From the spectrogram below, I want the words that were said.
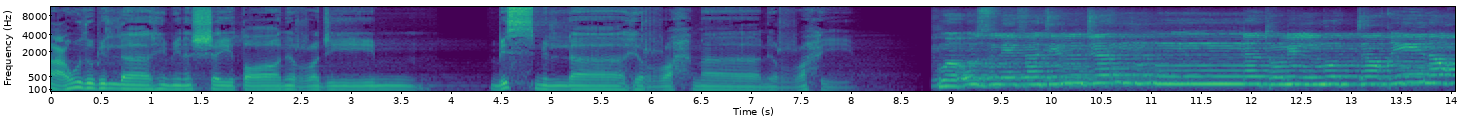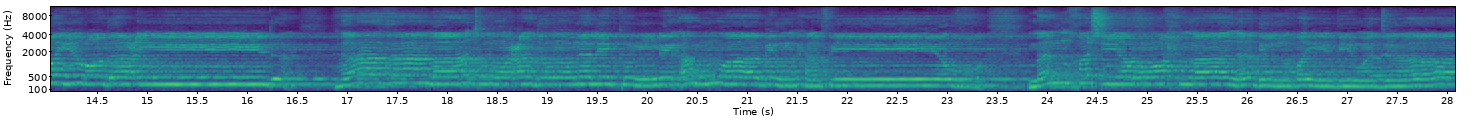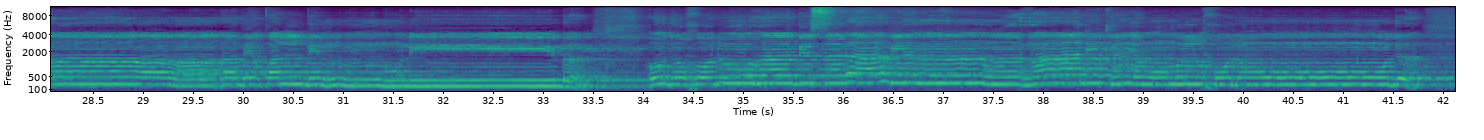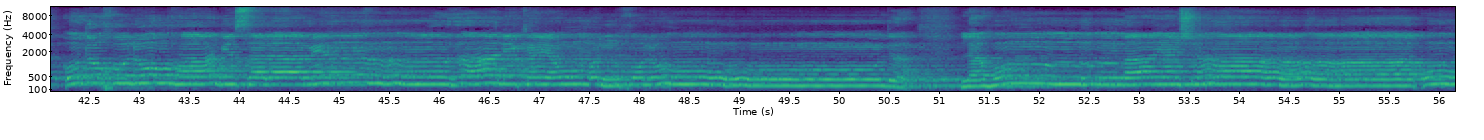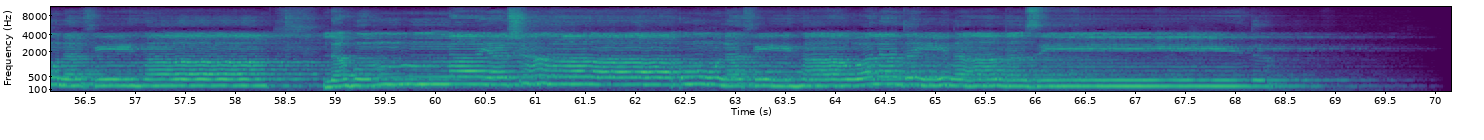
أعوذ بالله من الشيطان الرجيم. بسم الله الرحمن الرحيم. وأزلفت الجنة للمتقين غير بعيد. هذا ما توعدون لكل أواب حفيظ. من خشي الرحمن بالغيب وجاء بقلب منيب. ادخلوها بسلام ذلك يوم الخلود. ادخلوها بسلام ذلك يوم الخلود. لهم ما يشاءون فيها. لهم ما يشاءون فيها ولا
